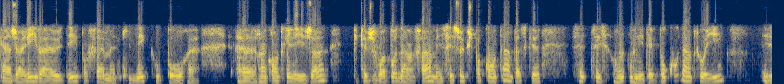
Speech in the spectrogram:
quand j'arrive à ED pour faire ma clinique ou pour euh, rencontrer les gens, puis que je vois pas d'enfants, ben c'est sûr que je suis pas content parce que on, était beaucoup d'employés. Et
